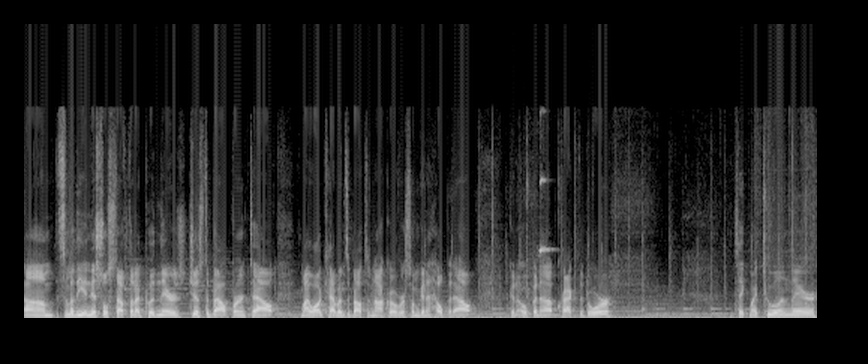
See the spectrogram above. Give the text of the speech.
Um, some of the initial stuff that I put in there is just about burnt out. My log cabin's about to knock over, so I'm gonna help it out. I'm gonna open up, crack the door, take my tool in there,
